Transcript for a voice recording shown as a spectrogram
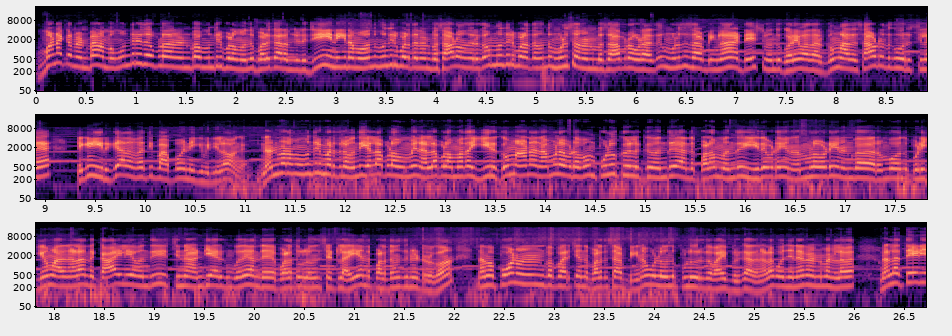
வணக்கம் நண்பா நம்ம முந்திரி தோப்புல நண்பா முந்திரி பழம் வந்து பழுக்க ஆரம்பிச்சிடுச்சு. இன்னைக்கு நம்ம வந்து முந்திரி பழத்தை நண்பா சாப்பிட வந்திருக்கோம். முந்திரி பழத்தை வந்து முழுசா நண்பா சாப்பிடக்கூடாது. முழுசு சாப்பிட்டிங்களா டேஸ்ட் வந்து குறைவாக தான் இருக்கும். அதை சாப்பிட்றதுக்கு ஒரு சில டெக்னிக் இருக்குது அதை பற்றி பார்ப்போம் இன்னைக்கு வீடியோவில் வாங்க. நண்பா நம்ம முந்திரி மரத்தில் வந்து எல்லா பழமுமே நல்ல பழமாக தான் இருக்கும். ஆனால் நம்மளை விடவும் புழுக்களுக்கு வந்து அந்த பழம் வந்து இதை விட நம்மளோடய நண்பா ரொம்ப வந்து பிடிக்கும். அதனால் அந்த காயிலே வந்து சின்ன அண்டியாக இருக்கும்போதே அந்த பழத்துக்குள்ள வந்து செட்டில் ஆகி அந்த பழத்தை வந்து தின்னுட்டு இருக்கோம். நம்ம போன நண்பா பறித்து அந்த பழத்தை சாப்பிட்டிங்கன்னா உள்ளே வந்து புழு இருக்க வாய்ப்பு இருக்குது அதனால் கொஞ்சம் நேரம் நண்பா நல்லா நல்லா தேடி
